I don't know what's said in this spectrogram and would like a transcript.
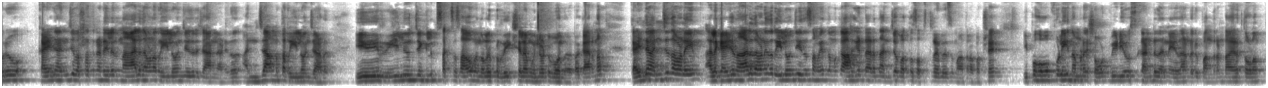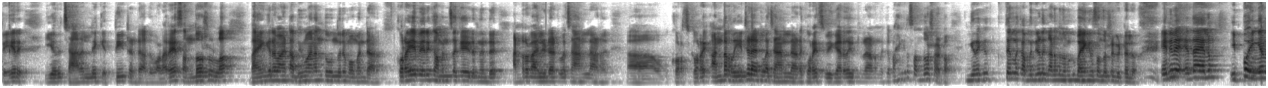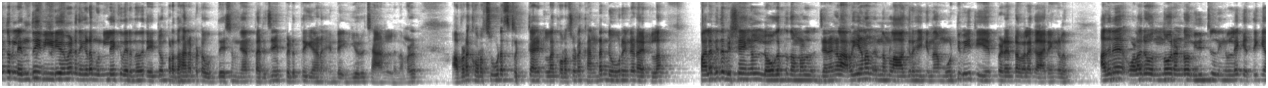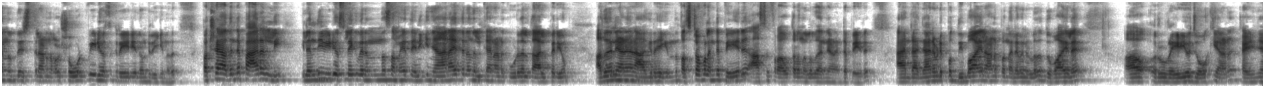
ഒരു കഴിഞ്ഞ അഞ്ച് വർഷത്തിനിടയിൽ നാല് തവണ റീലോഞ്ച് ചെയ്തൊരു ചാനലാണ് ഇത് അഞ്ചാമത്തെ റീലോഞ്ച് ആണ്. ഈ റീലോഞ്ച് എങ്കിലും സക്സസ് ആവും എന്നുള്ള പ്രതീക്ഷയിലാണ് മുന്നോട്ട് പോകുന്നത് കേട്ടോ. കാരണം കഴിഞ്ഞ അഞ്ച് തവണയും അല്ല കഴിഞ്ഞ നാല് തവണയും റീലോഞ്ച് ചെയ്യുന്ന സമയത്ത് നമുക്ക് ആകെ ഉണ്ടായിരുന്ന അഞ്ചോ പത്തോ സബ്സ്ക്രൈബേഴ്സ് മാത്രം. പക്ഷേ ഇപ്പോൾ ഹോപ്പ്ഫുള്ളി നമ്മുടെ ഷോർട്ട് വീഡിയോസ് കണ്ട് തന്നെ ഏതാണ്ട് ഒരു പന്ത്രണ്ടായിരത്തോളം പേര് ഈ ഒരു ചാനലിലേക്ക് എത്തിയിട്ടുണ്ട്. അത് വളരെ സന്തോഷമുള്ള ഭയങ്കരമായിട്ട് അഭിമാനം തോന്നുന്ന ഒരു മൊമെന്റ് ആണ്. കുറേ പേര് കമന്റ്സ് ഒക്കെ ഇടുന്നുണ്ട്. അണ്ടർ വാല്യൂഡ് ആയിട്ടുള്ള ചാനലാണ് കുറച്ച് കുറെ അണ്ടർ റേറ്റഡ് ആയിട്ടുള്ള ചാനലാണ് കുറെ സ്വീകാര്യത കിട്ടുന്നതാണെന്നൊക്കെ ഭയങ്കര സന്തോഷം കേട്ടോ. ഇങ്ങനെയൊക്കെയുള്ള കമന്റുകൾ കാണുമ്പോൾ നമുക്ക് ഭയങ്കര സന്തോഷം കിട്ടുമല്ലോ. എനിവേ എന്തായാലും ഇപ്പോൾ ഇങ്ങനത്തെ ഒരു ലെന്ത് വീഡിയോയുമായിട്ട് നിങ്ങളുടെ മുന്നിലേക്ക് വരുന്നതിന്റെ ഏറ്റവും പ്രധാനപ്പെട്ട ഉദ്ദേശം ഞാൻ പരിചയപ്പെടുത്തുകയാണ് എന്റെ ഈ ഒരു ചാനലിൽ നമ്മൾ അവിടെ കുറച്ചുകൂടെ സ്ട്രിക്റ്റ് ആയിട്ടുള്ള കുറച്ചുകൂടെ കണ്ടന്റ് ഓറിയന്റഡ് ആയിട്ടുള്ള പലവിധ വിഷയങ്ങൾ ലോകത്ത് നമ്മൾ ജനങ്ങൾ അറിയണം എന്ന് നമ്മൾ ആഗ്രഹിക്കുന്ന മോട്ടിവേറ്റ് ചെയ്യപ്പെടേണ്ട പല കാര്യങ്ങളും അതിനെ വളരെ ഒന്നോ രണ്ടോ മിനിറ്റിൽ നിങ്ങളിലേക്ക് എത്തിക്കുക എന്ന ഉദ്ദേശത്തിലാണ് നമ്മൾ ഷോർട്ട് വീഡിയോസ് ക്രിയേറ്റ് ചെയ്തുകൊണ്ടിരിക്കുന്നത്. പക്ഷേ അതിന്റെ പാരലി ഇലന്തി ലെന്തി വീഡിയോസിലേക്ക് വരുന്ന സമയത്ത് എനിക്ക് ഞാനായി തന്നെ നിൽക്കാനാണ് കൂടുതൽ താല്പര്യവും. അത് തന്നെയാണ് ഞാൻ ആഗ്രഹിക്കുന്നത്. ഫസ്റ്റ് ഓഫ് ഓൾ എന്റെ പേര് ആസിഫ് റാവുത്തർ എന്നുള്ളത് തന്നെയാണ് എന്റെ പേര്. ആൻഡ് ഞാനിവിടെ ഇപ്പോൾ ദുബായിലാണ് ഇപ്പോൾ നിലവിലുള്ളത്. ദുബായിലെ ആ, ഒരു റേഡിയോ ജോക്കിയാണ് കഴിഞ്ഞ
